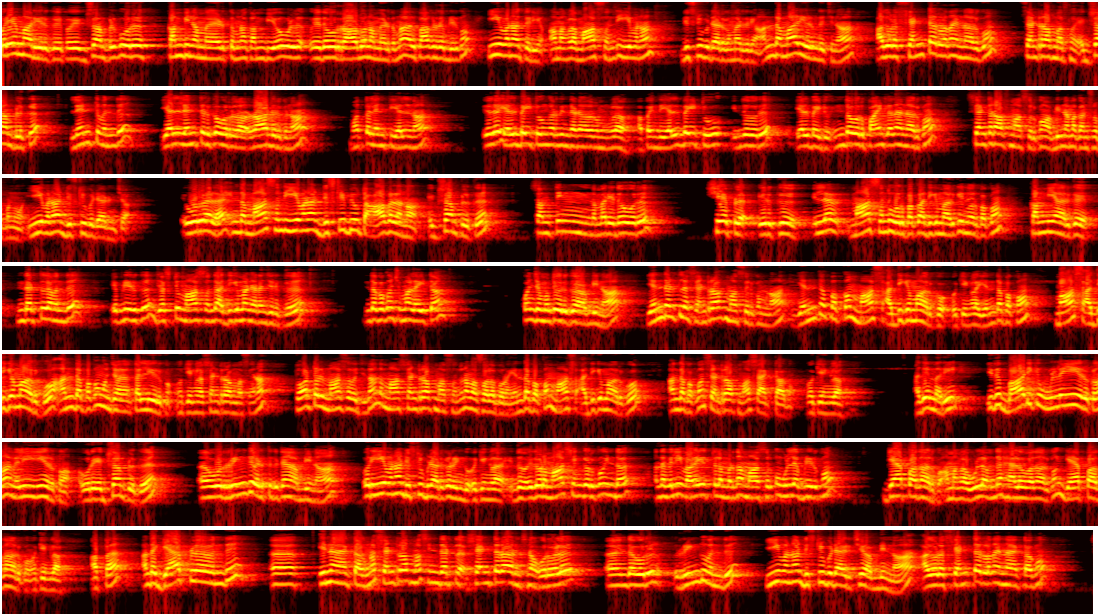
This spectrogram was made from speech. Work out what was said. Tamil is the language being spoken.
ஒரே மாதிரி இருக்குது இப்போ எக்ஸாம்பிளுக்கு ஒரு கம்பி நம்ம எடுத்தோம்னா கம்பியோ இல்லை ஏதோ ஒரு ராடோ நம்ம எடுத்தோம்னா அது பார்க்குறது எப்படி இருக்கும்? ஈவனாக தெரியும். ஆமாங்களா? மாஸ் வந்து ஈவனாக டிஸ்ட்ரிபியூட் ஆகிருக்க மாதிரி தெரியும். அந்த மாதிரி இருந்துச்சுன்னா அதோட சென்டரில் தான் என்ன இருக்கும்? சென்டர் ஆஃப் மாஸ் இருக்கும் எக்ஸாம்பிளுக்கு லென்த் வந்து எல் லென்த் இருக்க ஒரு ராடு இருக்குன்னா மொத்த லென்த் எல்னா இதில் எல் பை டூங்கிறது இந்த இடம் வருங்களா அப்போ இந்த எல் பை டூ இந்த ஒரு எல் பை டூ இந்த ஒரு பாயிண்டில் தான் என்ன இருக்கும்? சென்டர் ஆஃப் மாஸ் இருக்கும் அப்படின்னு நம்ம கன்சிடர் பண்ணுவோம். ஈவனாக டிஸ்ட்ரிபியூட்டாக இருந்துச்சா? ஒருவேளை இந்த மாஸ் வந்து ஈவனாக டிஸ்ட்ரிபியூட் ஆகலைன்னா எக்ஸாம்பிளுக்கு சம்திங் இந்த மாதிரி ஏதோ ஒரு ஷேப்பில் இருக்குது இல்லை மாஸ் வந்து ஒரு பக்கம் அதிகமாக இருக்குது இன்னொரு பக்கம் கம்மியாக இருக்குது இந்த இடத்துல வந்து எப்படி இருக்குது ஜஸ்ட்டு மாஸ் வந்து அதிகமாக நிறைஞ்சிருக்கு. இந்த பக்கம் சும்மா லைட்டாக கொஞ்சம் மட்டும் இருக்குது அப்படின்னா எந்த இடத்துல சென்டர் ஆஃப் மாஸ் இருக்கும்னா எந்த பக்கம் மாஸ் அதிகமாக இருக்கோ ஓகேங்களா எந்த பக்கம் மாஸ் அதிகமாக இருக்கோ அந்த பக்கம் கொஞ்சம் தள்ளி இருக்கும் ஓகேங்களா சென்டர் ஆஃப் மாஸ் ஏன்னா டோட்டல் மாஸை வச்சு தான் அந்த மாஸ் சென்டர் ஆஃப் மாஸ் வந்து நம்ம சொல்ல போகிறோம் எந்த பக்கம் மாஸ் அதிகமாக இருக்கோ அந்த பக்கம் சென்டர் ஆஃப் மாஸ் ஆக்ட் ஆகும் ஓகேங்களா அதே மாதிரி இது பாடிக்கு உள்ளேயும் இருக்கலாம் வெளியேயும் இருக்கலாம். ஒரு எக்ஸாம்பிளுக்கு ஒரு ரிங்கு எடுத்துக்கிட்டேன் அப்படின்னா ஒரு ஈவனாக டிஸ்ட்ரிபியூட்டாக இருக்க ரிங்கு ஓகேங்களா இது இதோட மாஸ் எங்கே இருக்கும்? இந்த அந்த வெளி வளையத்தில் மட்டும் தான் மாஸ் இருக்கும். உள்ளே எப்படி இருக்கும்? கேப்பாக தான் இருக்கும். ஆமாங்களா? உள்ளே வந்து ஹேலோவாக தான் இருக்கும். கேப்பாக தான் இருக்கும். ஓகேங்களா? அப்போ அந்த கேப்பில் வந்து என்ன ஆக்ட் ஆகும்னா சென்டர் ஆஃப் மாஸ் இந்த இடத்துல சென்டராக இருந்துச்சுன்னா ஒருவேளை இந்த ஒரு ரிங்கு வந்து ஈவனாக டிஸ்ட்ரிபியூட் ஆயிடுச்சு அப்படின்னா அதோட சென்டரில் தான் என்ன ஆக்ட் ஆகும்?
